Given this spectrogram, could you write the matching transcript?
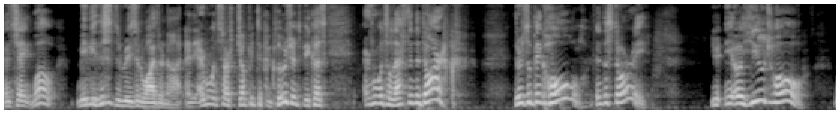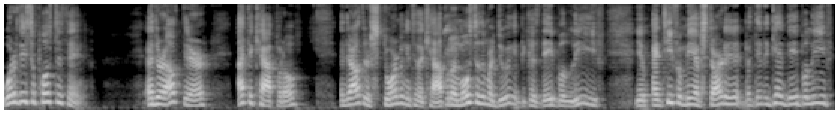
and saying, well, maybe this is the reason why they're not. And everyone starts jumping to conclusions because everyone's left in the dark. There's a big hole in the story. You, know, a huge hole. What are they supposed to think? And they're out there at the Capitol, and they're out there storming into the Capitol, and most of them are doing it because they believe, you know, Antifa may have started it, but then again, they believe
